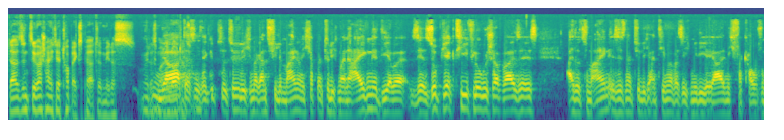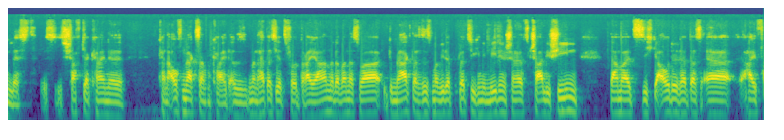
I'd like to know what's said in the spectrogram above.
Da sind Sie wahrscheinlich der Top-Experte, mir das, mir das mal Ja, das ist, da gibt es natürlich immer ganz viele Meinungen. Ich habe natürlich meine eigene, die aber sehr subjektiv logischerweise ist. Also zum einen ist es natürlich ein Thema, was sich medial nicht verkaufen lässt. Es, es schafft ja keine, keine Aufmerksamkeit. Also man hat das jetzt vor drei Jahren oder wann das war, gemerkt, dass es mal wieder plötzlich in den Medien stand, dass Charlie Sheen damals sich geoutet hat, dass er HIV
